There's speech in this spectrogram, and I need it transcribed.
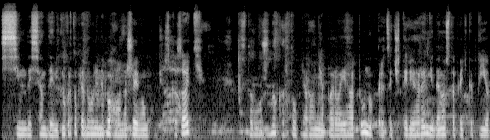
79. Ну, картопля доволі непогана, що я вам хочу сказати. Осторожно, картопля рання перший гатунок 34 гривні 95 копійок.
